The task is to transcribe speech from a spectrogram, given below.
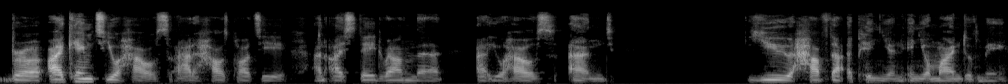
bro i came to your house i had a house party and i stayed around there at your house and you have that opinion in your mind of me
